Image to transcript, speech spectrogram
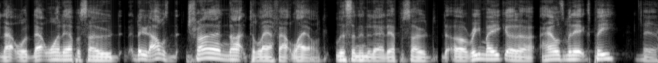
that was that one episode, dude. I was trying not to laugh out loud listening to that episode. The uh, remake of the Houndsman XP. Yeah,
